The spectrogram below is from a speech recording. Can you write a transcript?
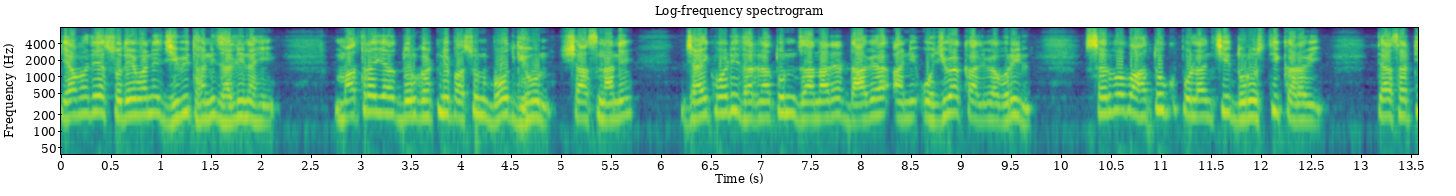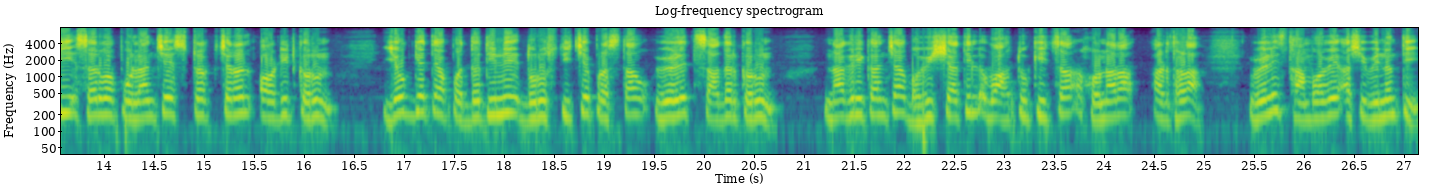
यामध्ये सुदैवाने जीवितहानी झाली नाही. मात्र या दुर्घटनेपासून बोध घेऊन शासनाने जायकवाडी धरणातून जाणाऱ्या डाव्या आणि उजव्या कालव्यावरील सर्व वाहतूक पुलांची दुरुस्ती करावी. त्यासाठी सर्व पुलांचे स्ट्रक्चरल ऑडिट करून योग्य त्या पद्धतीने दुरुस्तीचे प्रस्ताव वेळेत सादर करून नागरिकांच्या भविष्यातील वाहतुकीचा होणारा अडथळा वेळीच थांबवावे अशी विनंती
